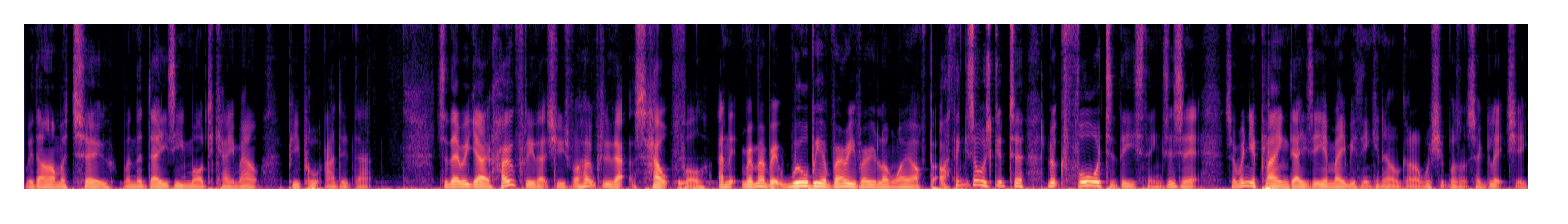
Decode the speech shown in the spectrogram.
with Arma 2 when the DayZ mod came out, people added that. So there we go. Hopefully that's useful. Hopefully that's helpful. And remember, it will be a very, very long way off. But I think it's always good to look forward to these things, isn't it? So when you're playing DayZ, you may be thinking, oh, God, I wish it wasn't so glitchy.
